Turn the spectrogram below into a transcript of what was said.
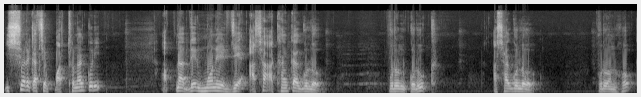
ঈশ্বরের কাছে প্রার্থনা করি, আপনাদের মনের যে আশা, আকাঙ্ক্ষাগুলো পূরণ করুক, আশাগুলো পূরণ হোক,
